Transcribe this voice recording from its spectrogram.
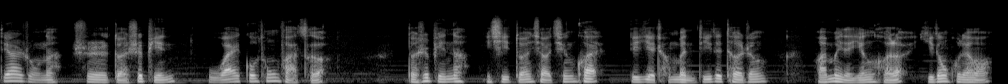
第二种呢是短视频五 I 沟通法则。短视频呢以其短小轻快、理解成本低的特征，完美的迎合了移动互联网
